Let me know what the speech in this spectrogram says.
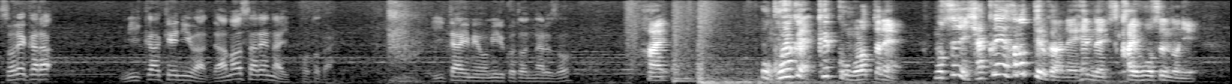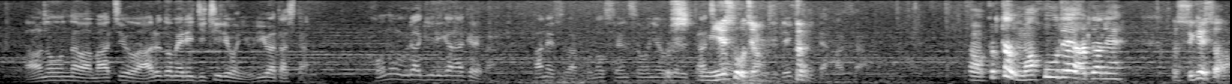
それから見かけには騙されないことだ。痛い目を見ることになるぞ。はい。お500円。結構もらったね。もうすでに100円払ってるからね変なやつ解放するのに。あの女は町をアルドメリ自治領に売り渡した。この裏切りがなければパネスはこの戦争における立場を見えそうじゃん。あこれ多分魔法であれだね。すげえさ。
